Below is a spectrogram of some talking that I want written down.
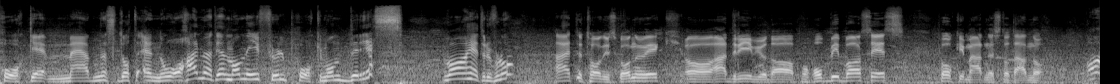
pokemadness.no. Og her møter jeg en mann i full Pokémon-dress. Hva heter du for noe? Jeg heter Tony Skånevik, og jeg driver jo da på hobbybasis pokemadness.no. Hva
